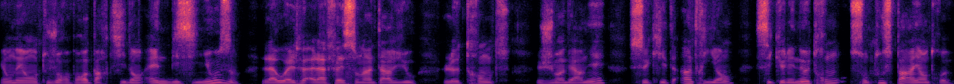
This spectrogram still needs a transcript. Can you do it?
Et on est toujours reparti dans NBC News, là où elle, a fait son interview le 30 juin dernier. Ce qui est intriguant, c'est que les neutrons sont tous pareils entre eux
